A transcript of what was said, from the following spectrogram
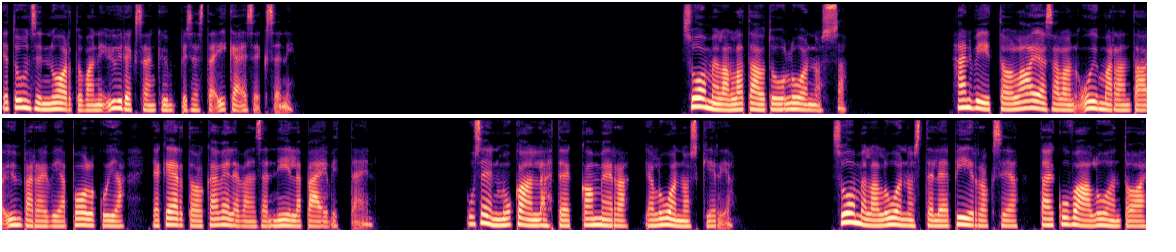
ja tunsin nuortuvani yhdeksänkymppisestä ikäisekseni. Suomella latautuu luonnossa. Hän viittoo Laajasalon uimarantaa ympäröiviä polkuja ja kertoo kävelevänsä niillä päivittäin. Usein mukaan lähtee kamera ja luonnoskirja. Suomella luonnostelee piirroksia tai kuvaa luontoa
